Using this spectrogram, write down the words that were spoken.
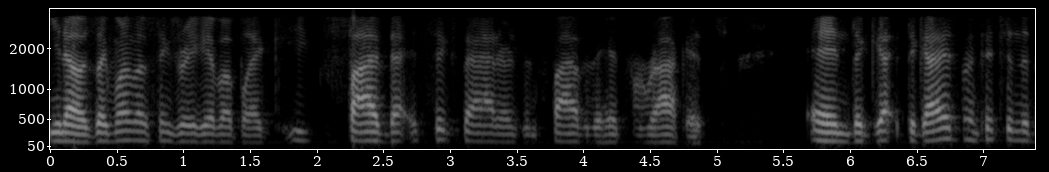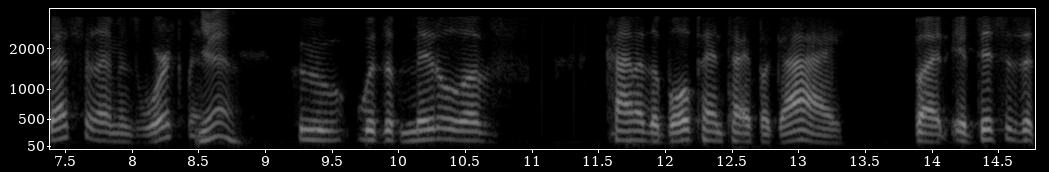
You know, it's like one of those things where he gave up like five, six batters, and five of the hits were rockets. And the guy, the guy who's been pitching the best for them is Workman, Yeah, who was the middle of kind of the bullpen type of guy. But if this is a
